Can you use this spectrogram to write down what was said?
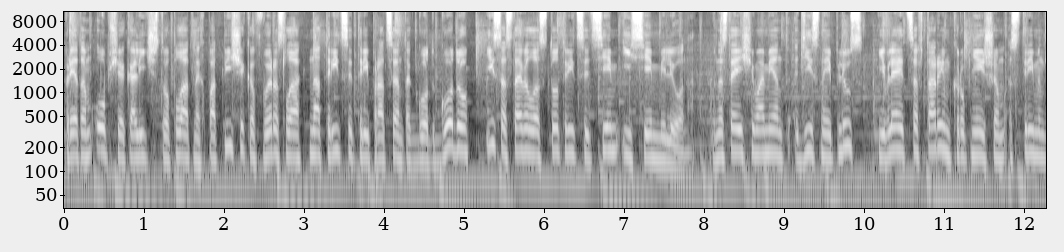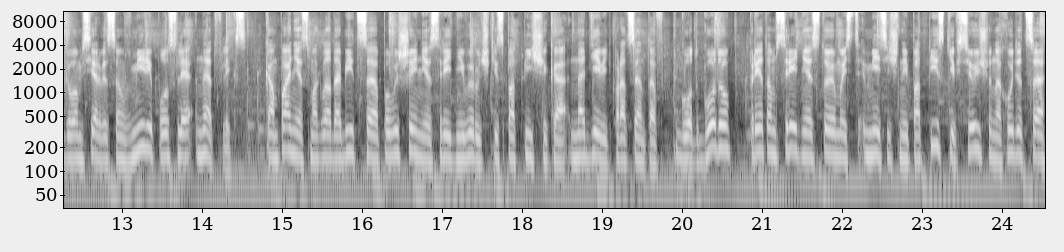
При этом общее количество платных подписчиков выросло на 33% год к году и составило 137,7 миллиона. В настоящий момент Disney Plus является вторым крупнейшим стриминговым сервисом в мире после Netflix. Компания смогла добиться повышения средней выручки с подписчика на 9% год к году. При этом средняя стоимость месячной подписки все еще находится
